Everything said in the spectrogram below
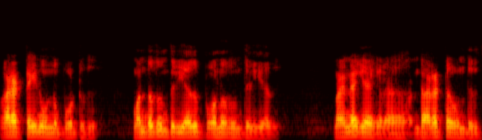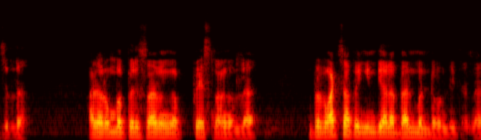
அரட்டைன்னு ஒன்று போட்டுது. வந்ததும் தெரியாது போனதும் தெரியாது. நான் என்ன கேட்குறேன் அந்த அரட்டை வந்துருச்சுல்ல. அதை ரொம்ப பெருசாக இவங்க பேசுனாங்கல்ல. இப்போ வாட்ஸ்அப் இங்கே இந்தியாவில் பேன் பண்ணிட வேண்டியது தானே?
